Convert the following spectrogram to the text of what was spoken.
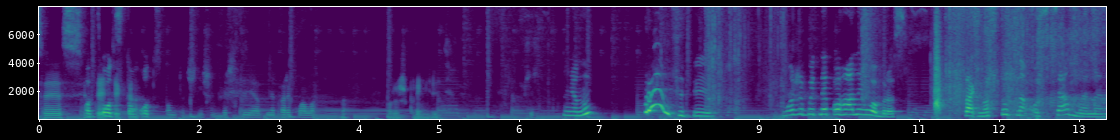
Це От, оцтом, оцтом, точніше, бо я не переклала. Можеш приміряти. Ні, ну, в принципі, може бути непоганий образ. Так, наступна ось ця в мене.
